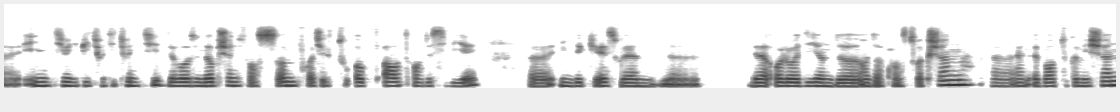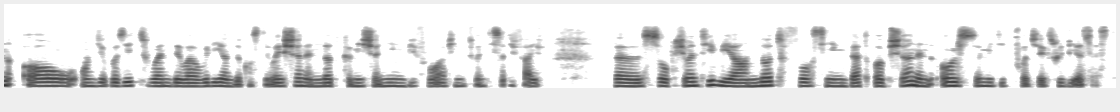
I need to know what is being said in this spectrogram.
uh, in TYNDP 2020, there was an option for some projects to opt out of the CBA. Uh, in the case when uh, they're already under under construction uh, and about to commission, or on the opposite, when they were really under consideration and not commissioning before I think 2035. Uh, so currently, we are not foreseeing that option, and all submitted projects will be assessed.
